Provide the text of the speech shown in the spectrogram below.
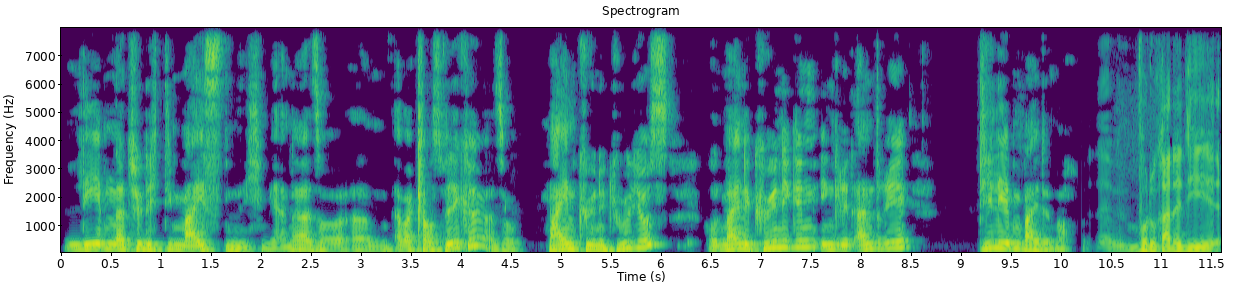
leben natürlich die meisten nicht mehr. Ne? Also, ähm, aber Klaus Wilke, also mein König Julius und meine Königin Ingrid André, die leben beide noch. Wo du gerade die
